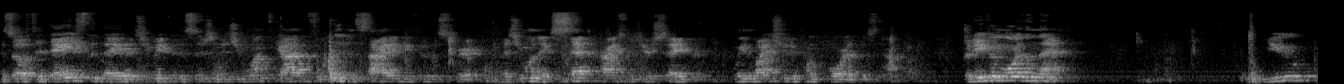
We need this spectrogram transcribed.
And so if today is the day that you make the decision that you want God to live inside of you through the Spirit, that you want to accept Christ as your Savior, we invite you to come forward at this time. But even more than that, you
